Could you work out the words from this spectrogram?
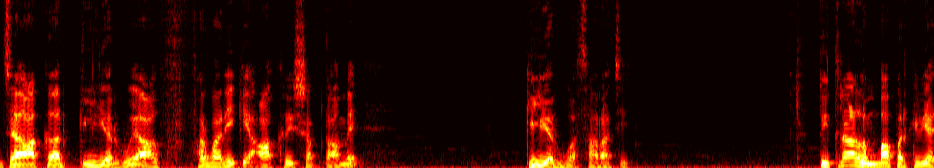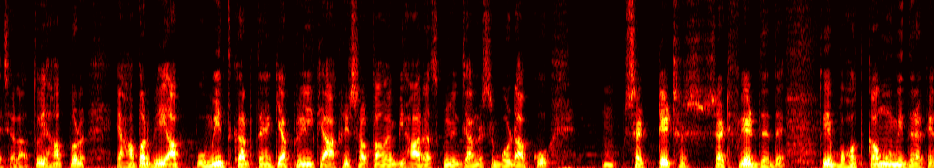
जाकर क्लियर हुए फरवरी के आखिरी सप्ताह में क्लियर हुआ सारा चीज़। तो इतना लंबा प्रक्रिया चला। तो यहाँ पर यहाँ पर भी आप उम्मीद करते हैं कि अप्रैल के आखिरी सप्ताह में बिहार स्कूल एग्जामिनेशन बोर्ड आपको टेट सर्टिफिकेट दे दे। तो ये बहुत कम उम्मीद रखें।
